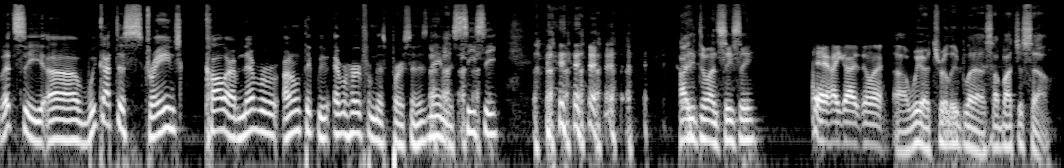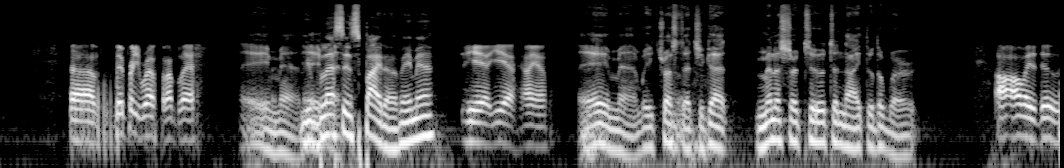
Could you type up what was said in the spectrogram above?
Let's see. Uh, we got this strange caller. I've never, I don't think we've ever heard from this person. His name is Cece. how you doing, Cece? Hey, how you guys doing? Uh, we are truly blessed. How about yourself? Uh, been pretty rough, but I'm blessed. Amen. You're Amen. blessed in spite of. Amen. Yeah, yeah, I am. Amen. We trust that you got ministered to tonight through the word. I always do.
